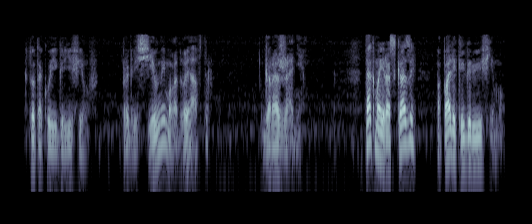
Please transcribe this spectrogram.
Кто такой Игорь Ефимов? Прогрессивный молодой автор. Горожане. Так мои рассказы попали к Игорю Ефимову.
